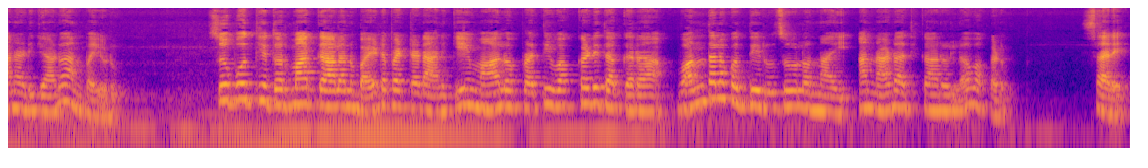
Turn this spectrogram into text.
అని అడిగాడు అన్వయుడు. సుబుద్ధి దుర్మార్గాలను బయటపెట్టడానికి మాలో ప్రతి ఒక్కడి దగ్గర వందల కొద్ది రుజువులున్నాయి అన్నాడు అధికారుల్లో ఒకడు. సరే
